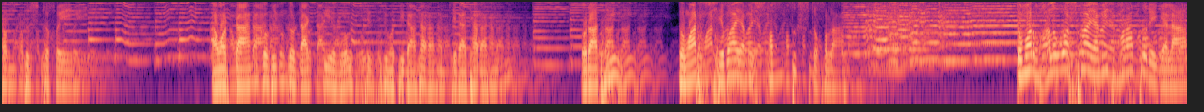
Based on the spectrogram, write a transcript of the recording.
সন্তুষ্ট হয়ে আমার প্রাণ গোবিন্দ ডাক দিয়ে বলছে শ্রীমতী রাধা রানী কি রাধা রানী ও রাধে, তোমার সেবায় আমি সন্তুষ্ট হলাম। তোমার ভালোবাসায় আমি ধরা পড়ে গেলাম।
